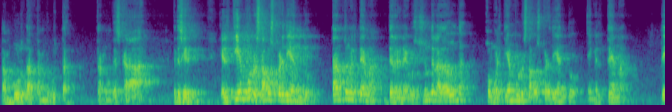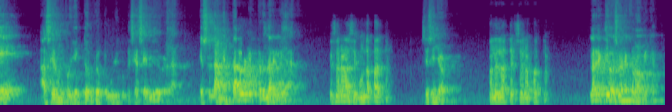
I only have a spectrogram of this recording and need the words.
tan burda, tan bruta, tan descarada. Es decir, el tiempo lo estamos perdiendo tanto en el tema de renegociación de la deuda como el tiempo lo estamos perdiendo en el tema de hacer un proyecto de empleo público que sea serio de verdad. Eso es lamentable, pero es la realidad. Esa era la segunda pata. Sí, señor. ¿Cuál es la tercera pata? La reactivación económica.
